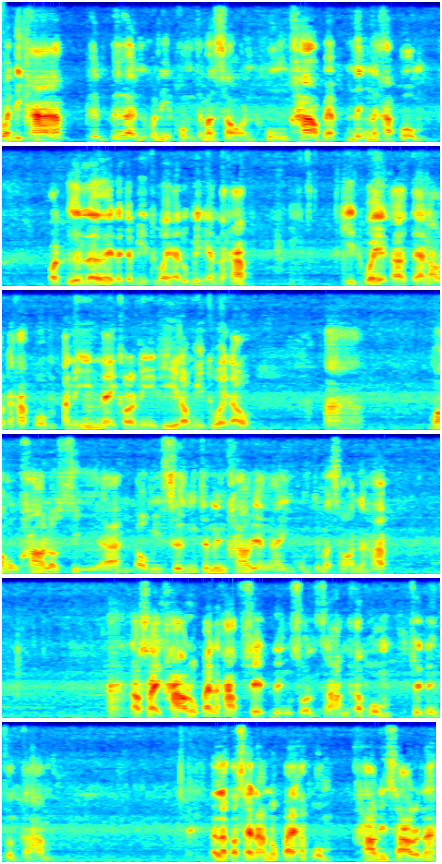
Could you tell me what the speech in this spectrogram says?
วัสดีครับเพื่อนๆ วันนี้ผมจะมาสอนหุงข้าวแบบนึ่งนะครับ ผมก่อนอื่นเลยเราจะมีถ้วยอลูมิเนียมนะครับ กี่ถ้วยครับแต่เรานะครับ ผมอันนี้ในกรณีที่เรามีถ้วยแล้วอ่ามาหุงข้าวแล้วเสีย เรามีซึ้งจะนึ่งข้าวยังไง ผมจะมาสอนนะครับเราใส่ข้าวลงไปนะครับ เศษหนึ่งส่วนสามครับผมเศษหนึ่งส่วนสามแล้วเราก็ใส่น้ำลงไปครับ ผม ข้าวนี่ซาวแล้วนะ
